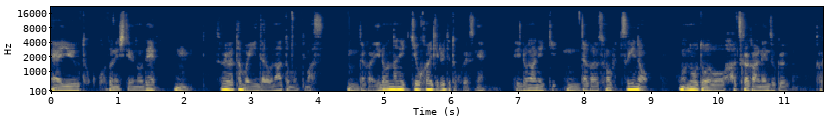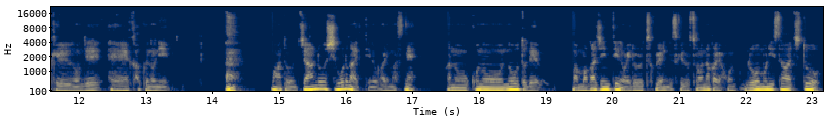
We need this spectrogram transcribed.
いうことにしてるので、うん。それが多分いいんだろうなと思ってます。うん。だからいろんな日記を書いてるってとこですね。いろんな日記。うん。だからその次の、このノートを20日間連続書けるので、えー書くのに、まああと、ジャンルを絞らないっていうのがありますね。あの、このノートで、まあ、マガジンっていうのがいろいろ作れるんですけど、その中でロームリサーチと、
